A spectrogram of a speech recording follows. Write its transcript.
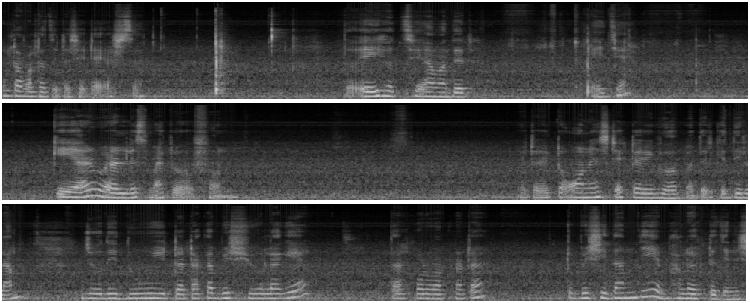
উল্টাপাল্টা যেটা সেটাই আসছে। তো এই হচ্ছে আমাদের এই যে কেয়ার ওয়্যারলেস মাইক্রোফোন এটার একটা অনেস্ট একটা রিভিউ আপনাদেরকে দিলাম। যদি দুইটা টাকা বেশিও লাগে, তারপরও আপনারা একটু বেশি দাম দিয়ে ভালো একটা জিনিস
